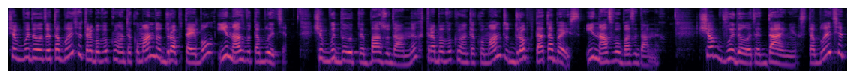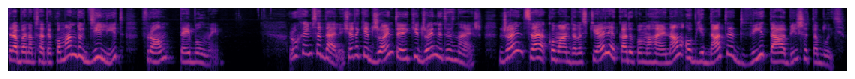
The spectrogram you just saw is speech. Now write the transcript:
Щоб видалити таблицю, треба виконати команду dropTable і назву таблиці. Щоб видалити базу даних, треба виконати команду dropDatabase і назву бази даних. Щоб видалити дані з таблиці, треба написати команду delete from table name. Рухаємося далі. Що таке join та які join ти знаєш? Join – це команда в SQL, яка допомагає нам об'єднати дві та більше таблиць.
